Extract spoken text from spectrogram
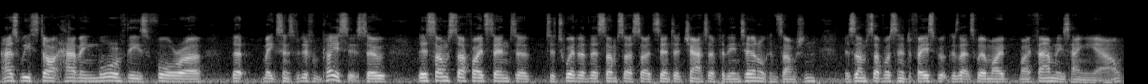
as we start having more of these fora that make sense for different places. So there's some stuff i'd send to, to twitter there's some stuff i'd send to chatter for the internal consumption there's some stuff i send to facebook because that's where my, my family's hanging out.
